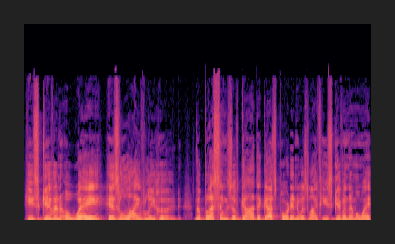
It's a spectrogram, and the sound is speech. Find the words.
He's given away his livelihood. The blessings of God that God's poured into his life, he's given them away.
